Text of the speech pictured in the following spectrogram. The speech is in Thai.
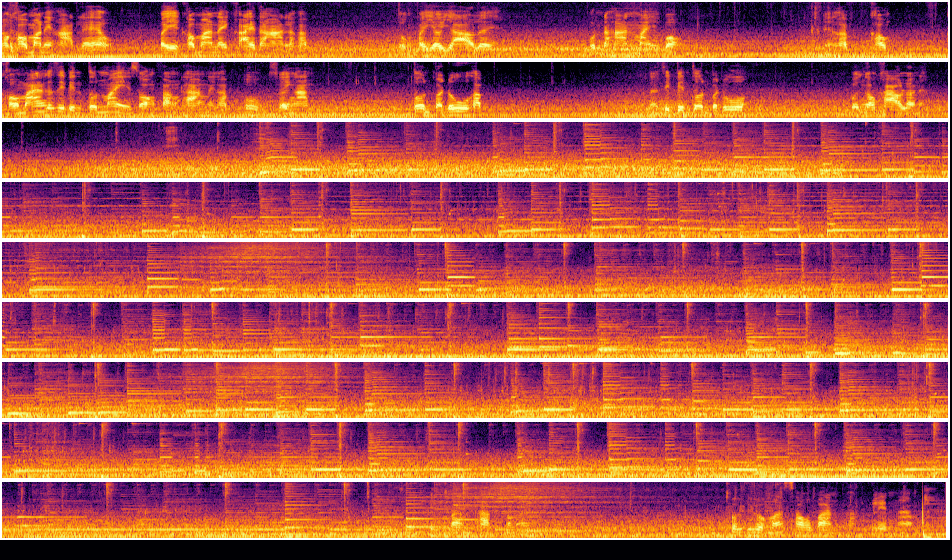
เราเข้ามาในหาดแล้วไปเอกเข้ามาในค่ายทหารแล้วครับ ตรงไปยาวๆเลยพลทหารใหม่บอกเนี่ยครับเขาเขาไม้ก็สิเป็นต้นไม้สองฝั่งทางนะครับ โอ้สวยงามต้นประดูครับนั่นสิเป็นต้นประดูเบิ่งคร่าวๆแล้วเนี่ย ช่วยเดียวมาเซาบ้านพักเล่นน้ำ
